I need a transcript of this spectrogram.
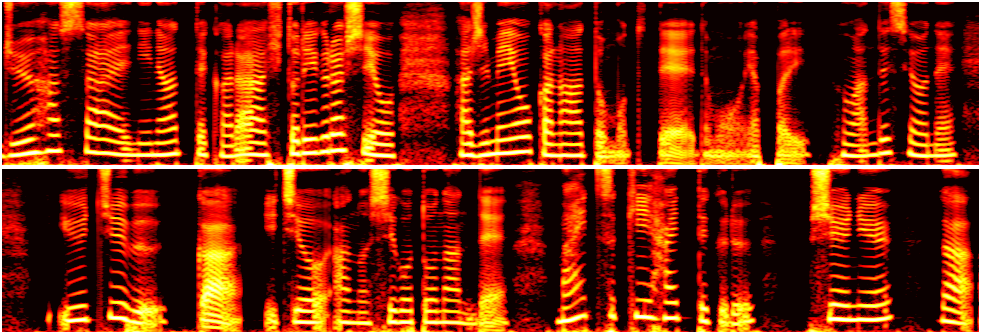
18歳になってから一人暮らしを始めようかなと思ってて、でもやっぱり不安ですよね。YouTube が一応あの仕事なんで、毎月入ってくる収入が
